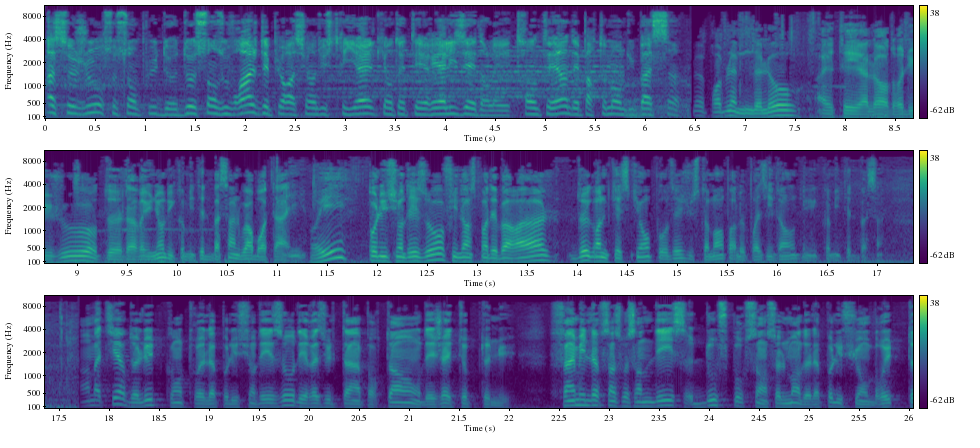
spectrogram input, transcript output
À ce jour, ce sont plus de 200 ouvrages d'épuration industrielle qui ont été réalisés dans les 31 départements du bassin. Le problème de l'eau a été à l'ordre du jour de la réunion du comité de bassin Loire-Bretagne. Oui. Pollution des eaux, financement des barrages, deux grandes questions posées justement par le président du comité de bassin. En matière de lutte contre la pollution des eaux, des résultats importants ont déjà été obtenus. Fin 1970, 12% seulement de la pollution brute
